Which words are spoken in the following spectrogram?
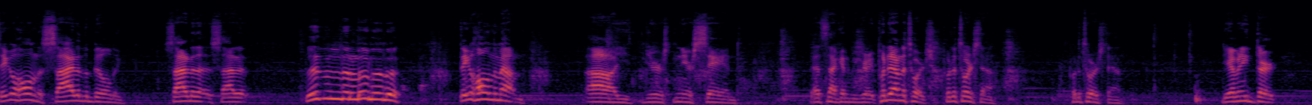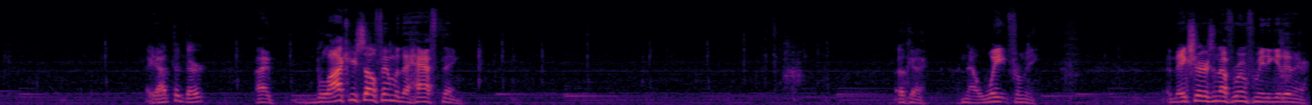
Dig a hole in the side of the building. Side of the side of. Dig a hole in the mountain. Ah, oh, you're near sand. That's not going to be great. Put down a torch. Put a torch down. Put a torch down. Do you have any dirt? I got the dirt. All right, block yourself in with a half thing. Okay, now wait for me. And make sure there's enough room for me to get in there.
